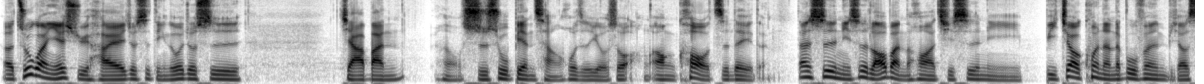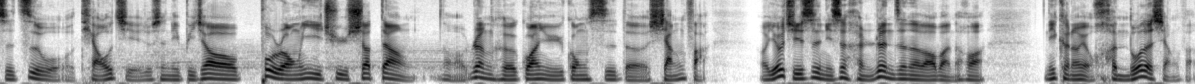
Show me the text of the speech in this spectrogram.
呃，主管也许还就是顶多就是加班。哦，时数变长，或者有时候 on call 之类的。但是你是老板的话，其实你比较困难的部分，比较是自我调节，就是你比较不容易去 shut down 哦，任何关于公司的想法啊，尤其是你是很认真的老板的话，你可能有很多的想法，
